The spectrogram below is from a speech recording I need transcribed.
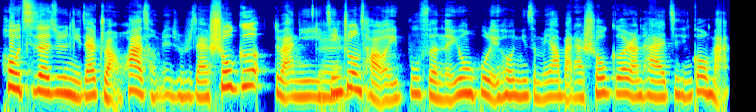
后期的就是你在转化层面，就是在收割，对吧？你已经种草了一部分的用户了以后，你怎么样把它收割，让它来进行购买？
